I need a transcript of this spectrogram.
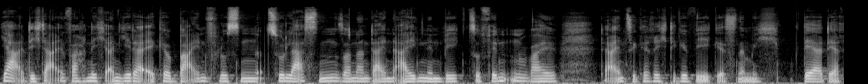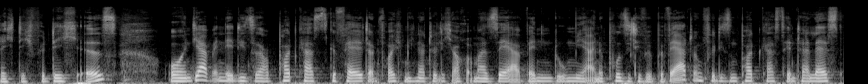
ja, dich da einfach nicht an jeder Ecke beeinflussen zu lassen, sondern deinen eigenen Weg zu finden, weil der einzige richtige Weg ist nämlich der, der richtig für dich ist. Und ja, wenn dir dieser Podcast gefällt, dann freue ich mich natürlich auch immer sehr, wenn du mir eine positive Bewertung für diesen Podcast hinterlässt.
